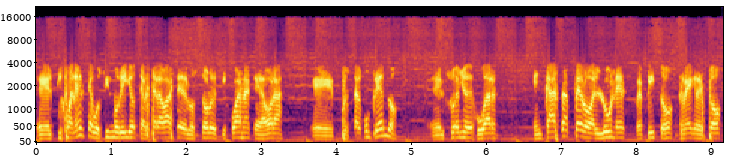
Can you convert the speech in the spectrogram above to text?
el tijuanense Agustín Murillo, tercera base de los Toros de Tijuana, que ahora eh, pues está cumpliendo el sueño de jugar en casa, pero el lunes, repito, regresó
